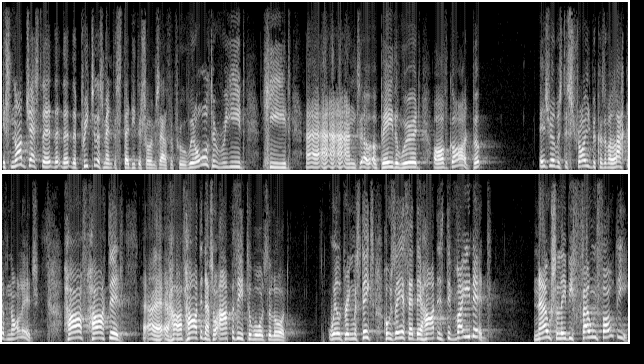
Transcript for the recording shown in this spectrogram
It's not just the, the, the, preacher that's meant to study to show himself approved. We're all to read, heed, uh, uh, uh and uh, obey the Word of God. But Israel was destroyed because of a lack of knowledge. Half hearted uh, half-heartedness or apathy towards the Lord will bring mistakes. Hosea said their heart is divided. Now shall they be found faulty.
